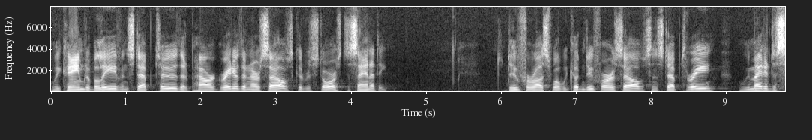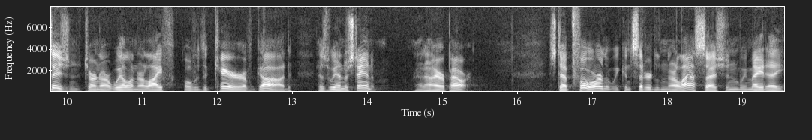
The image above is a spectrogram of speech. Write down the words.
We came to believe in step two that a power greater than ourselves could restore us to sanity, to do for us what we couldn't do for ourselves. In step three, we made a decision to turn our will and our life over to the care of God as we understand Him, that higher power. Step four, that we considered in our last session, we made a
